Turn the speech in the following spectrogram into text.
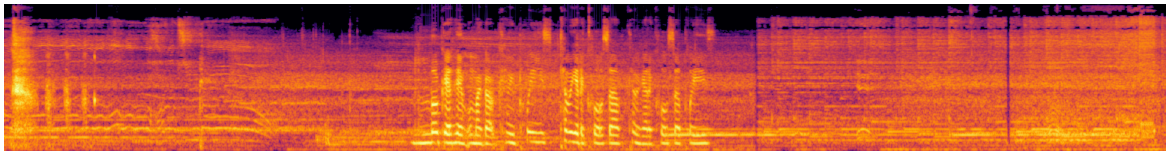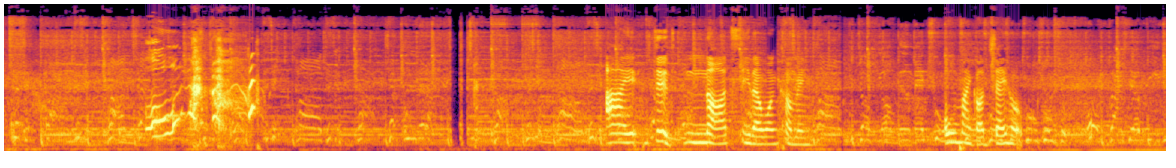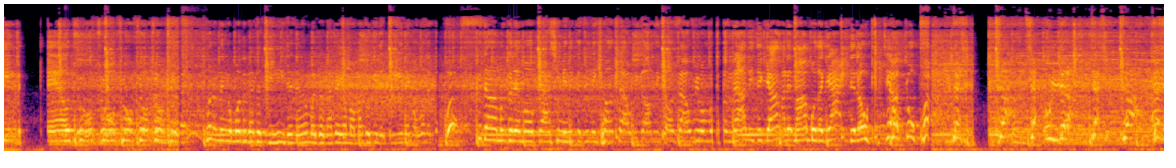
Look at him. Oh my god. Can we please? Can we get a close up? Can we get a close up, please? I did not see that one coming. Oh my god, J-Hope.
